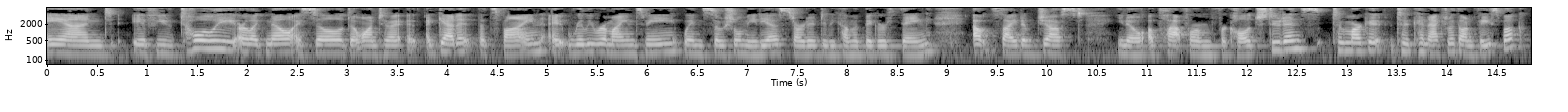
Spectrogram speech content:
And if you totally are like, no, I still don't want to, I, I, get it, that's fine. It really reminds me when social media started to become a bigger thing outside of just, you know, a platform for college students to market, to connect with on Facebook.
